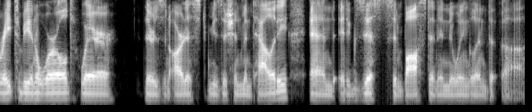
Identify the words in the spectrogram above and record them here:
great to be in a world where there's an artist musician mentality and it exists in Boston and New England uh,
